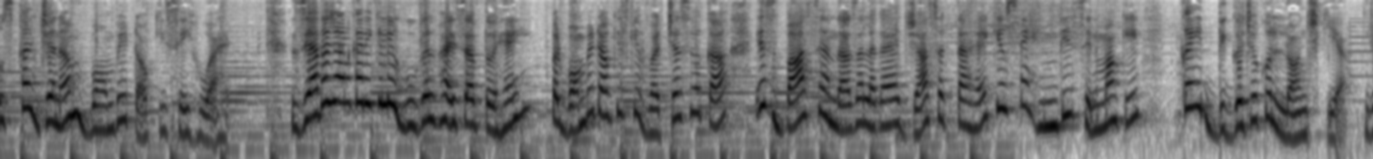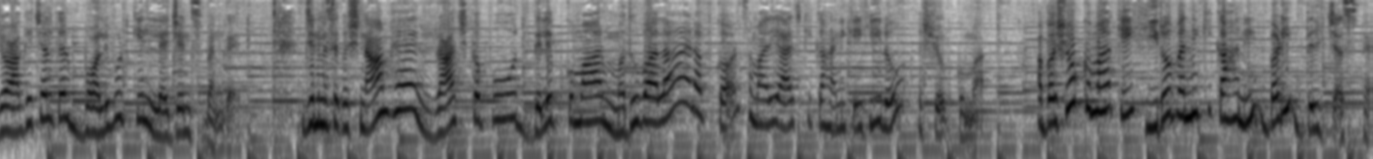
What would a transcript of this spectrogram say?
उसका जन्म बॉम्बे टॉकी से हुआ है। ज़्यादा जानकारी के लिए गूगल भाई साहब तो है ही, पर बॉम्बे टॉकीज के वर्चस्व का इस बात से अंदाज़ा लगाया जा सकता है कि उसने हिंदी सिनेमा के कई दिग्गजों को लॉन्च किया, जो आगे चलकर बॉलीवुड के लेजेंड्स बन गए। जिनमें से कुछ नाम है Raj Kapoor, Dilip Kumar, Madhubala and of course हमारी आज की कहानी के हीरो अशोक कुमार। अब अशोक कुमार के हीरो बनने की कहानी बड़ी दिलचस्प है,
